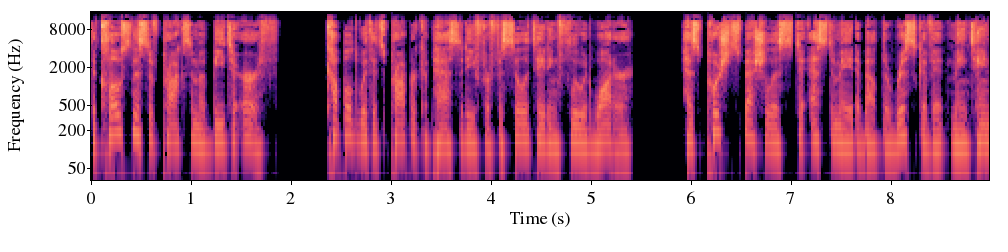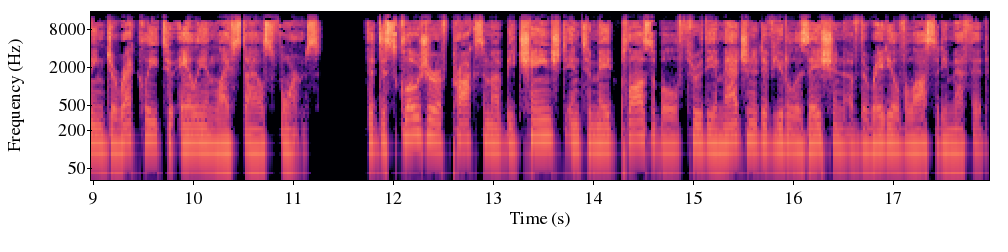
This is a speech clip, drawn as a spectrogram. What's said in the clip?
The closeness of Proxima b to Earth, coupled with its proper capacity for facilitating fluid water, has pushed specialists to estimate about the risk of it maintaining directly to alien lifestyles forms. The disclosure of Proxima b changed into made plausible through the imaginative utilization of the radial velocity method,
